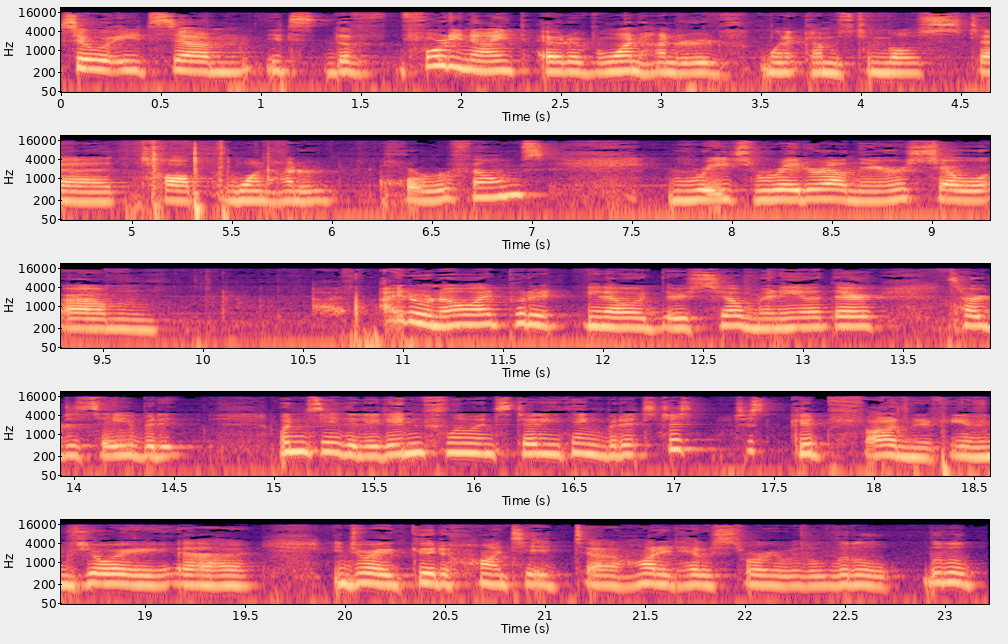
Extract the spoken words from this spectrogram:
So it's um it's the 49th out of 100 when it comes to most uh, top 100 horror films. Rates right around there. So um. I don't know. I'd put it, you know, there's so many out there. It's hard to say, but it, wouldn't say that it influenced anything, but it's just just good fun if you enjoy uh, enjoy a good haunted uh, haunted house story with a little little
